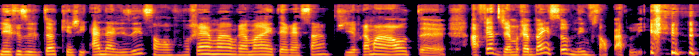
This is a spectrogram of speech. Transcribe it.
les résultats que j'ai analysés sont vraiment, vraiment intéressants. J'ai vraiment hâte. Euh, en fait, j'aimerais bien ça, venir vous en parler.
